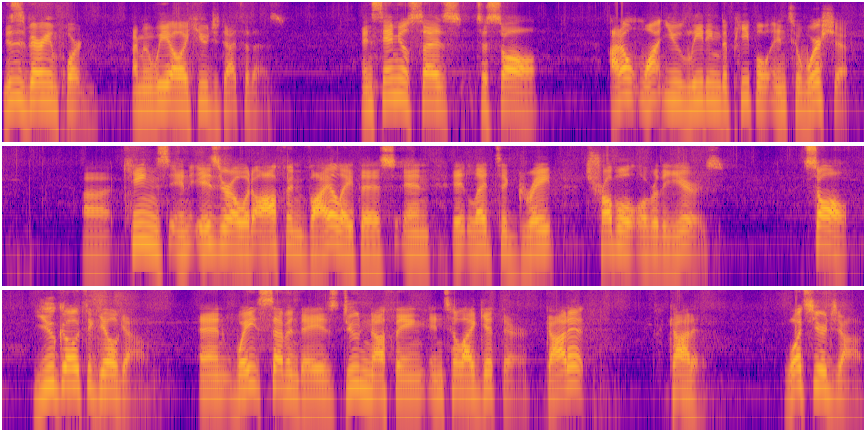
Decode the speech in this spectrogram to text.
This is very important. I mean, we owe a huge debt to this. And Samuel says to Saul, I don't want you leading the people into worship. Uh, kings in Israel would often violate this, and it led to great trouble over the years. Saul, you go to Gilgal and wait seven days, do nothing until I get there. Got it? Got it. What's your job?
